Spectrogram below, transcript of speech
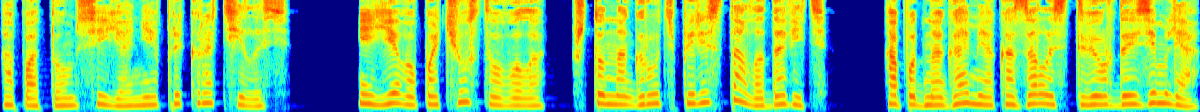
А потом сияние прекратилось, и Ева почувствовала, что на грудь перестала давить, а под ногами оказалась твердая земля.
